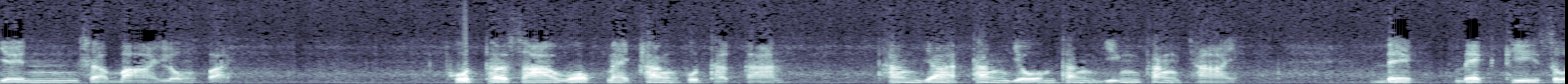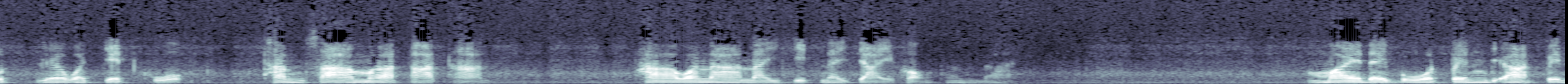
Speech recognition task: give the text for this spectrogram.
เย็นสบายลงไป พุทธสาวกในครั้งพุทธกาลทั้งญาติทั้งโยมทั้งหญิงทั้งชาย เด็กเด็กที่สุดเรียกว่าเจ็ดขวบ ท่านสามารถอาจหาร ภาวนาในจิตในใจของท่านได้ ไม่ได้บวชเป็นญาติเป็น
